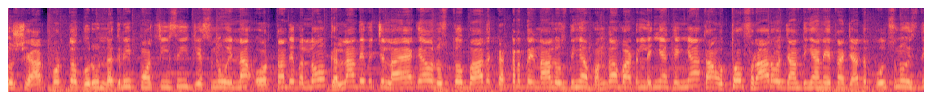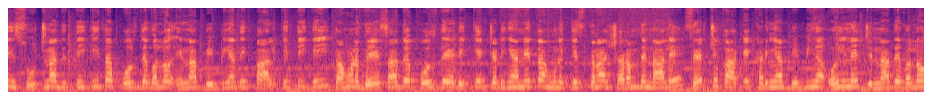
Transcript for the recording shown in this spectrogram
ਹੁਸ਼ਿਆਰਪੁਰ ਤੋਂ ਗੁਰੂ ਨਗਰੀ ਪਹੁੰਚੀ ਸੀ, ਜਿਸ ਨੂੰ ਇਹਨਾਂ ਔਰਤਾਂ ਦੇ ਵੱਲੋਂ ਗੱਲਾਂ ਦੇ ਵਿੱਚ ਲਾਇਆ ਗਿਆ ਔਰ ਉਸ ਤੋਂ ਬਾਅਦ ਕਟਰ ਦੇ ਨਾਲ ਉਸ ਦੀਆਂ ਵੰਗਾਂ ਵੱਢ ਲਈਆਂ ਗਈਆਂ, ਤਾਂ ਉੱਥੋਂ ਫਰਾਰ ਹੋ ਜਾਂਦੀਆਂ ਨੇ। ਤਾਂ ਜਦ ਪੁਲਿਸ ਨੂੰ ਇਸ ਦੀ ਸੂਚਨਾ ਦਿੱਤੀ ਗਈ, ਤਾਂ ਪੁਲਿਸ ਦੇ ਵੱਲੋਂ ਇਹਨਾਂ ਬੀਬੀਆਂ ਦੀ ਭਾਲ ਕੀਤੀ ਗਈ। ਤਾਂ ਹੁਣ ਵੇਖ ਸਕਦੇ ਹੋ, ਪੁਲਿਸ ਦੇ ਅੜਿੱਕੇ ਚੜੀਆਂ ਨੇ। ਤਾਂ ਹੁਣ ਕਿਸ ਤਰ੍ਹਾਂ ਸ਼ਰਮ ਦੇ ਨਾਲ ਸਿਰ ਝੁਕਾ ਕੇ ਖੜੀਆਂ ਬੀਬੀਆਂ ਬੀਬੀਆਂ ਉਹੀ ਨੇ ਜਿਨ੍ਹਾਂ ਦੇ ਵੱਲੋਂ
